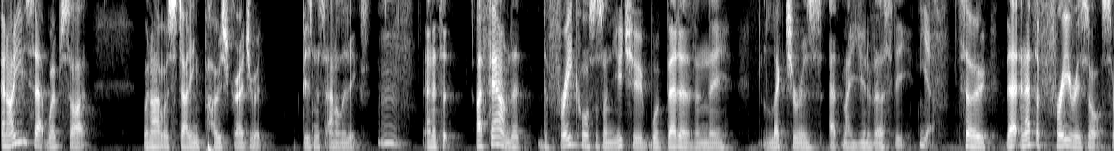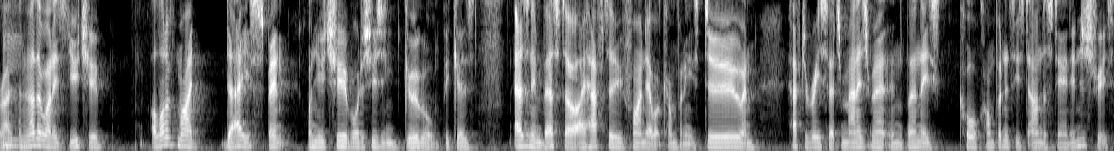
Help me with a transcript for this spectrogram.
And i used that website when i was studying postgraduate business analytics. Mm. And it's a, i found that the free courses on youtube were better than the lecturers at my university. Yeah. So that and that's a free resource, right? Mm. And another one is YouTube. A lot of my day is spent on YouTube or just using Google because as an investor, I have to find out what companies do and have to research management and learn these core competencies to understand industries.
